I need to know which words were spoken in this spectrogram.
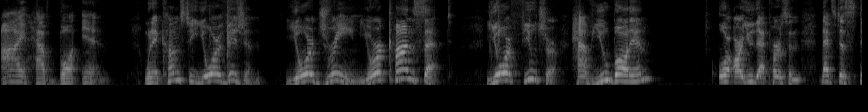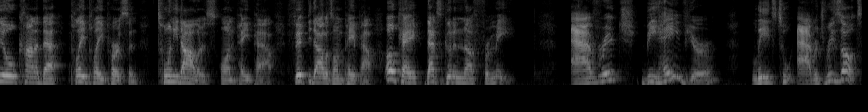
I have bought in. When it comes to your vision, your dream, your concept, your future, have you bought in? Or are you that person that's just still kind of that play play person? $20 on PayPal, $50 on PayPal. Okay, that's good enough for me. Average behavior leads to average results.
